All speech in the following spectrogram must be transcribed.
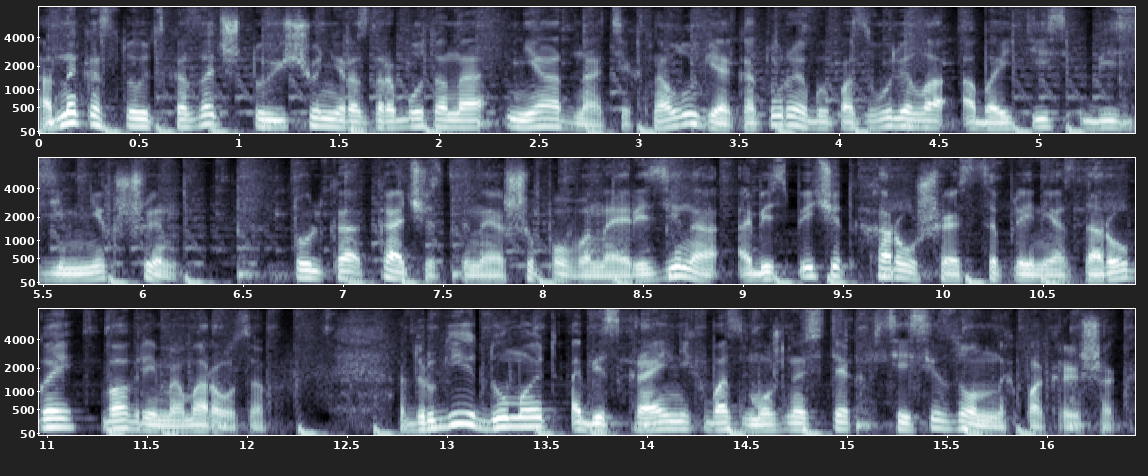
Однако стоит сказать, что еще не разработана ни одна технология, которая бы позволила обойтись без зимних шин – только качественная шипованная резина обеспечит хорошее сцепление с дорогой во время морозов. Другие думают о бескрайних возможностях всесезонных покрышек.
